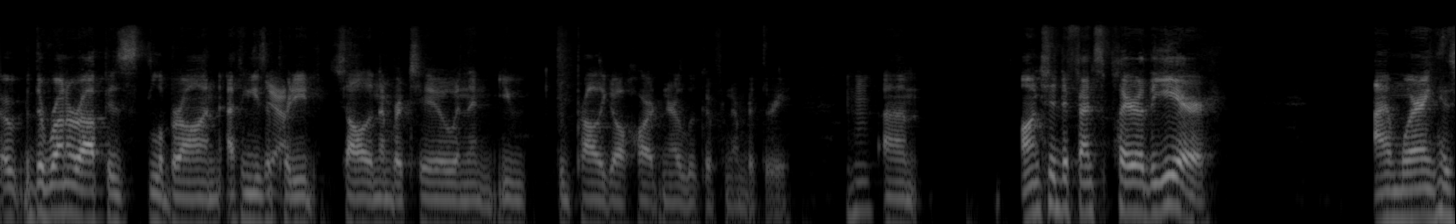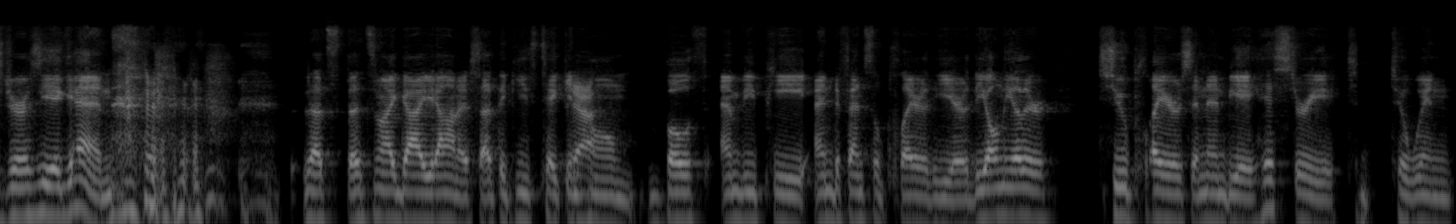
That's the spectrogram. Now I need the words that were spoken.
uh, the runner-up is LeBron. I think he's a Yeah. pretty solid number two, and then you could probably go Harden or Luka for number 3 Mhm. Um, on to Defensive Player of the Year. I'm wearing his jersey again. that's that's my guy Giannis. I think he's taken Yeah. home both MVP and Defensive Player of the Year. The only other two players in NBA history to to win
